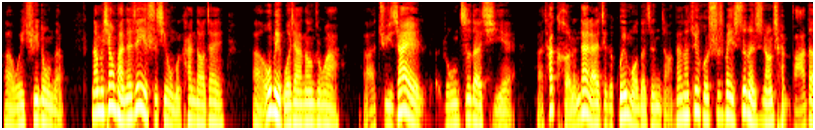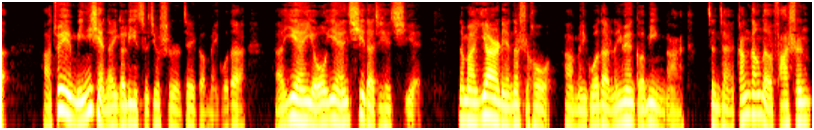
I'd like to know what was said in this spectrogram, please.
啊为驱动的。那么相反，在这一时期，我们看到在啊，欧美国家当中啊，啊，举债融资的企业啊，它可能带来这个规模的增长，但它最后是被资本市场惩罚的啊。最明显的一个例子就是这个美国的呃页岩油、页岩气的这些企业。那么一二年的时候啊，美国的能源革命啊正在刚刚的发生，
